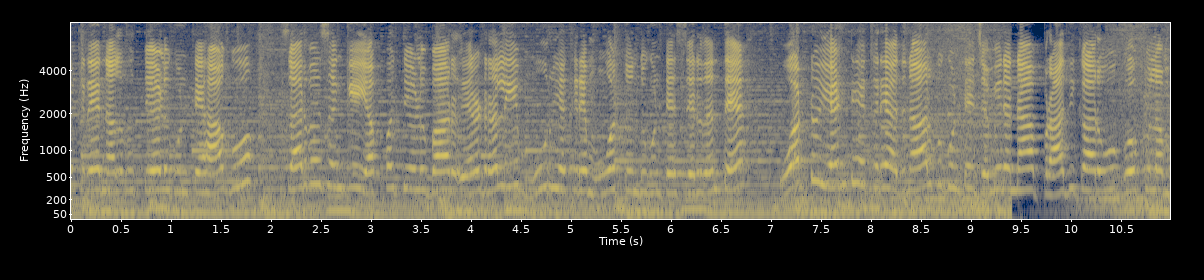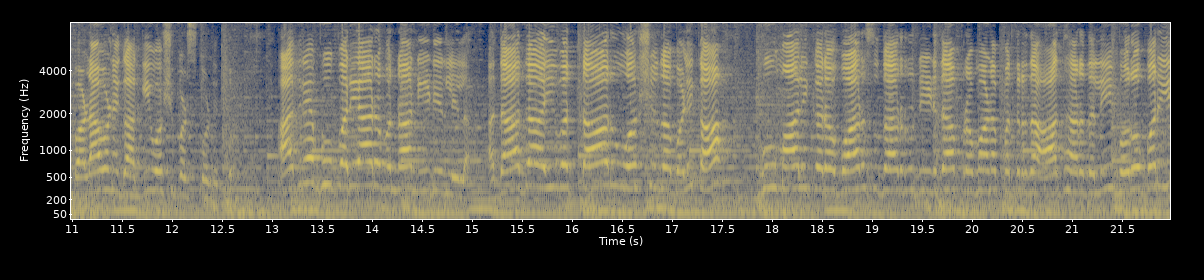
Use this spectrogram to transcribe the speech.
ಎಕರೆ ನಲವತ್ತೇಳು ಗುಂಟೆ ಹಾಗೂ ಸರ್ವೆ ಸಂಖ್ಯೆ ಎಪ್ಪತ್ತೇಳು ಬಾರ್ ಎರಡರಲ್ಲಿ ಮೂರು ಎಕರೆ ಮೂವತ್ತೊಂದು ಗುಂಟೆ ಸೇರಿದಂತೆ ಒಟ್ಟು ಎಂಟು ಎಕರೆ ಹದಿನಾಲ್ಕು ಗುಂಟೆ ಜಮೀನನ್ನ ಪ್ರಾಧಿಕಾರವು ಗೋಕುಲಂ ಬಡಾವಣೆಗಾಗಿ ವಶಪಡಿಸಿಕೊಂಡಿತ್ತು. ಆದರೆ ಭೂ ಪರಿಹಾರವನ್ನ ನೀಡಿರಲಿಲ್ಲ. ಅದಾದ ಐವತ್ತಾರು ವರ್ಷದ ಬಳಿಕ ಭೂ ಮಾಲೀಕರ ವಾರಸುದಾರರು ನೀಡಿದ ಪ್ರಮಾಣ ಪತ್ರದ ಆಧಾರದಲ್ಲಿ ಬರೋಬ್ಬರಿ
